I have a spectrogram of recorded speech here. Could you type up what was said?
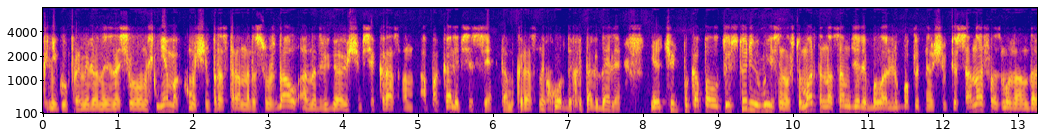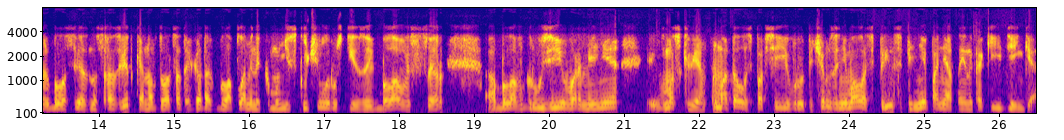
книгу про миллионы изнасилованных немок, очень пространно рассуждал о надвигающемся красном апокалипсисе, там, красных ордах и так далее. Я чуть покопал эту историю и выяснил, что Марта на самом деле была любопытный очень персонаж, возможно, она даже была связана с разведкой, она в 20-х годах была пламенной коммунисткой, учила русский язык, была в СССР, а, была в Грузии, в Армении, в Москве. Моталась по всей Европе. Чем занималась, в принципе, непонятно и на какие деньги.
